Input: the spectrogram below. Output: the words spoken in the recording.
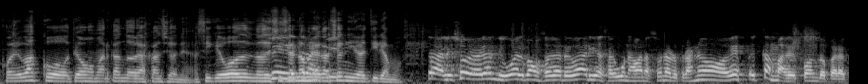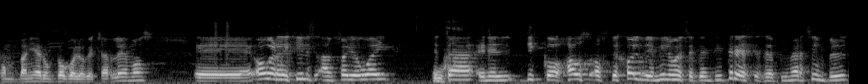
con el Vasco te vamos marcando las canciones. Así que vos nos decís Sí, el nombre de la canción y la tiramos. Dale, yo hablando igual, vamos a hablar de varias, algunas van a sonar, otras no. Es- Están más de fondo para acompañar un poco lo que charlemos. Eh, Over the Hills and Fade Away está en el disco House of the Holy de 1973, es el primer simple.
